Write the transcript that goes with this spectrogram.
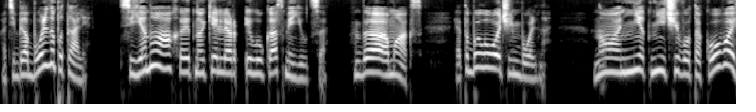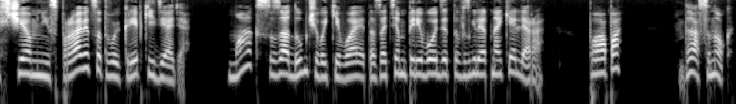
А тебя больно пытали?» Сиена ахает, но Келлер и Лука смеются. «Да, Макс, это было очень больно. Но нет ничего такого, с чем не справится твой крепкий дядя». Макс задумчиво кивает, а затем переводит взгляд на Келлера. «Папа?» «Да, сынок.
